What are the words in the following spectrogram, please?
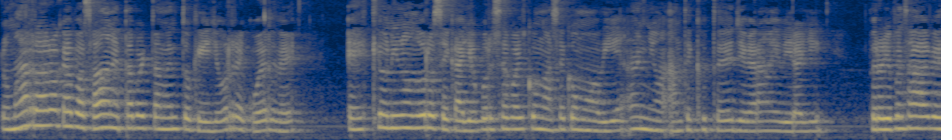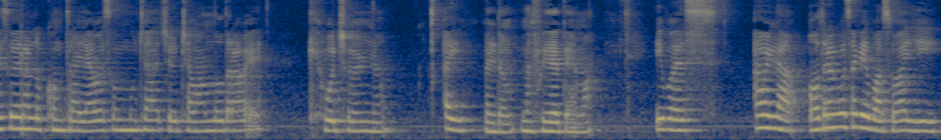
Lo más raro que ha pasado en este apartamento que yo recuerde es que un inodoro se cayó por ese balcón hace como 10 años antes que ustedes llegaran a vivir allí. Pero yo pensaba que eso eran los contrallados esos muchachos chavando otra vez. Qué bochorno. Ay, perdón, me fui de tema. Y pues, a ver, otra cosa que pasó allí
